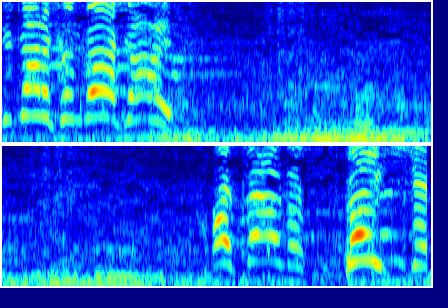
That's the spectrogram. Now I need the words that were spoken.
You gotta come back! I... I found a spaceship!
